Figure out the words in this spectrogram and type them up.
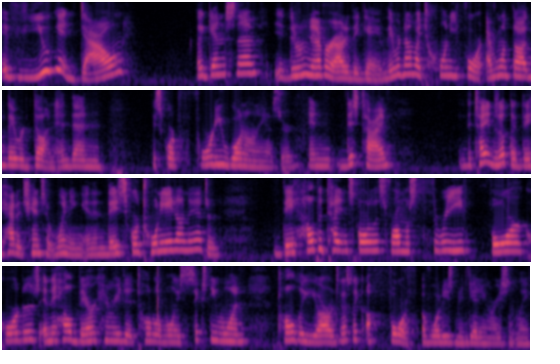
if you get down against them, they're never out of the game. They were down by 24. Everyone thought they were done, and then they scored 41 unanswered. And this time, the Titans looked like they had a chance at winning, and then they scored 28 unanswered. They held the Titans scoreless for almost three, four quarters, and they held Derrick Henry to a total of only 61 total yards. That's like a fourth of what he's been getting recently.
